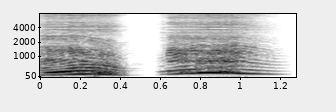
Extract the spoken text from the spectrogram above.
No. No.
